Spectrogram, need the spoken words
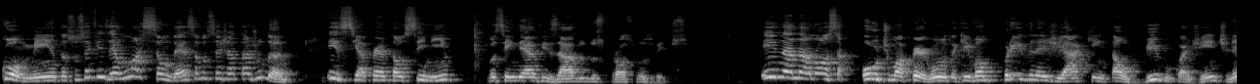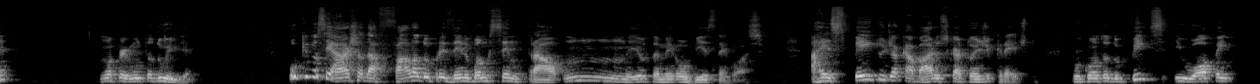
comenta. Se você fizer uma ação dessa, você já está ajudando. E se apertar o sininho, você ainda é avisado dos próximos vídeos. E na, na nossa última pergunta aqui, vamos privilegiar quem está ao vivo com a gente, né? Uma pergunta do William. O que você acha da fala do presidente do Banco Central? Hum, eu também ouvi esse negócio a respeito de acabar os cartões de crédito por conta do Pix e o Open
